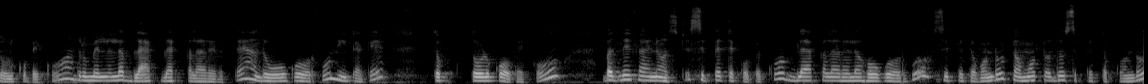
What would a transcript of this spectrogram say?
ತೊಳ್ಕೊಬೇಕು. ಅದ್ರ ಮೇಲೆಲ್ಲ ಬ್ಲ್ಯಾಕ್ ಬ್ಲ್ಯಾಕ್ ಕಲರ್ ಇರುತ್ತೆ. ಅದು ಹೋಗೋವರೆಗೂ ನೀಟಾಗೆ ತೊಕ್ ತೊಳ್ಕೊಬೇಕು. ಬದನೆಕಾಯಿನೂ ಅಷ್ಟೇ ಸಿಪ್ಪೆ ತೆಕ್ಕೋಬೇಕು. ಬ್ಲ್ಯಾಕ್ ಕಲರೆಲ್ಲ ಹೋಗೋವರೆಗೂ ಸಿಪ್ಪೆ ತೊಗೊಂಡು, ಟೊಮೊಟೊದು ಸಿಪ್ಪೆ ತೊಗೊಂಡು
